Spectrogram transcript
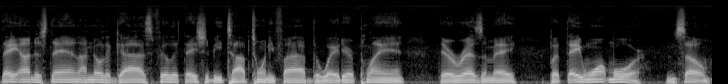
They understand. I know the guys feel it. They should be top 25 the way they're playing, their resume, but they want more. And so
